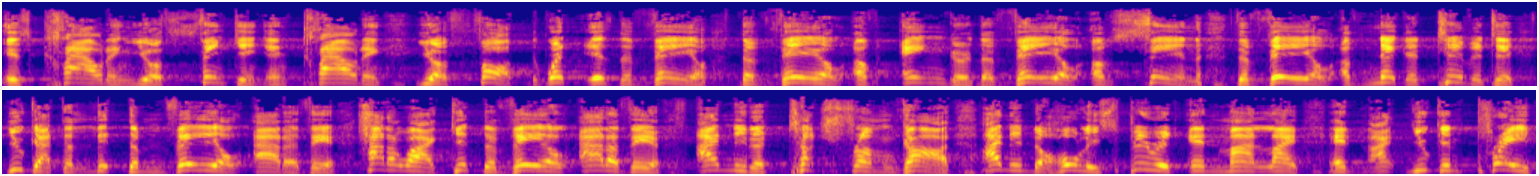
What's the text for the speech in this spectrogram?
is clouding your thinking and clouding your thought. What is the veil? The veil of anger, the veil of sin, the veil of negativity. You got to lift the veil out of there. How do I get the veil out of there? I need a touch from God. I need the Holy Spirit in my life. And You can pray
